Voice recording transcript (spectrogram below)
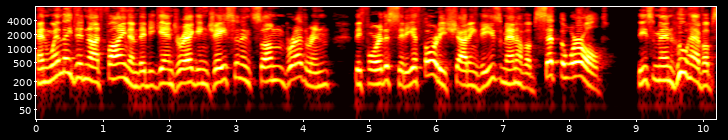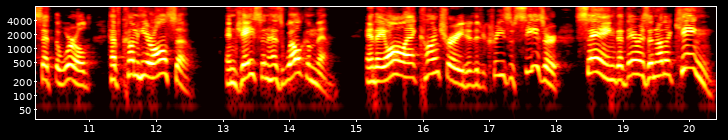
And when they did not find them, they began dragging Jason and some brethren before the city authorities, shouting, These men have upset the world. these men who have upset the world have come here also, and Jason has welcomed them. And they all act contrary to the decrees of Caesar, saying that there is another king,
